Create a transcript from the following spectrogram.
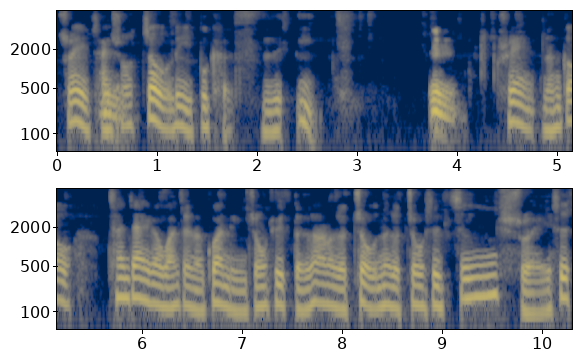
所以才嗯说咒力不可思议。嗯所以能够参加一个完整的灌顶中去得到那个咒，那个咒是精髓，是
